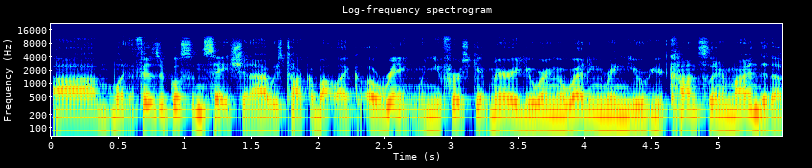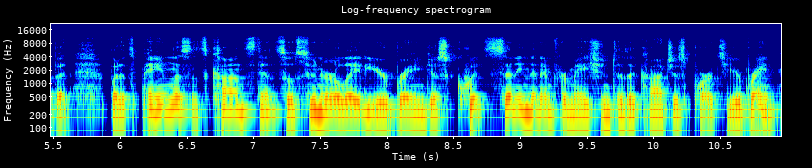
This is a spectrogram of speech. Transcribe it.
Um, when, physical sensation, I always talk about like a ring. When you first get married, you're wearing a wedding ring, you're, you're constantly reminded of it. But it's painless, it's constant, so sooner or later your brain just quits sending that information to the conscious parts of your brain.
